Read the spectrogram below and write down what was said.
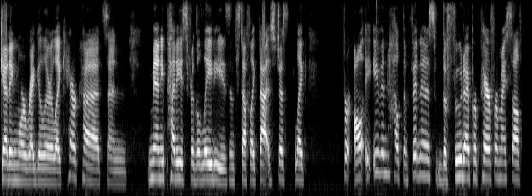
getting more regular like haircuts and mani pedis for the ladies and stuff like that. It's just like for all, even health and fitness, the food I prepare for myself.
